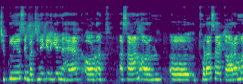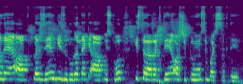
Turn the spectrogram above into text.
छिपकलियों से बचने के लिए नहायत और आसान और थोड़ा सा कारामद है। आपके जहन की ज़रूरत है कि आप इसको किस तरह रखते हैं और छिपकलियों से बच सकते हैं।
